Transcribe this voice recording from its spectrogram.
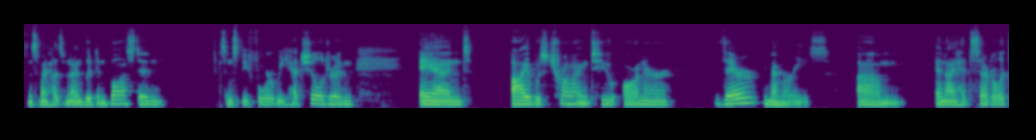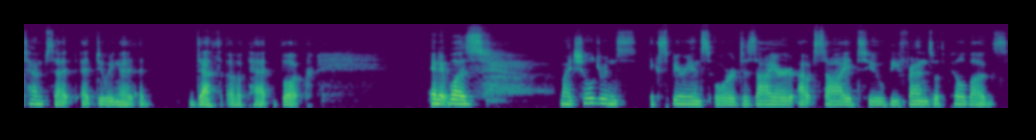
since my husband and I lived in Boston, since before we had children. And I was trying to honor their memories. Um, and I had several attempts at, at doing a, a death of a pet book. And it was my children's experience or desire outside to be friends with pill bugs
